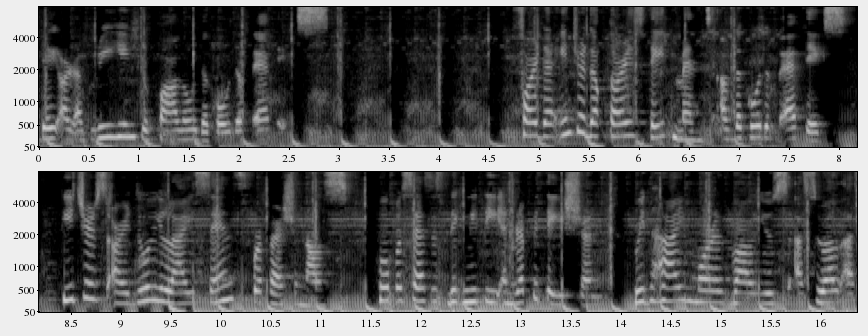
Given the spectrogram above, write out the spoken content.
they are agreeing to follow the Code of Ethics. For the introductory statement of the Code of Ethics, teachers are duly licensed professionals who possesses dignity and reputation with high moral values as well as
